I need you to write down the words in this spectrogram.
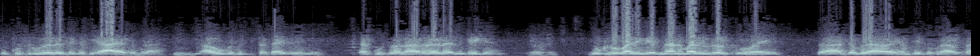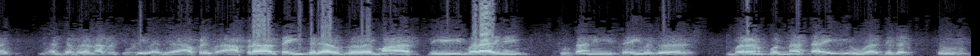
તો કૂતરું રડે છે કે પછી આયા જમરા આવું બધું થતાય ગયું ત્યાં કૂતરો હાર રડે ને કઈ કે. દુઃખનું મારી વેદના મારી રડતું હોય તો આ જમરા એમથી જમરા આવતા. જમરાને આપણે શું લેવા દેવા આપણે આપણા સહી કર્યા વગર માણસથી મરાય નહીં. પોતાની સહી વગર મરણ પણ ના થાય એવું આ જગત. તો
